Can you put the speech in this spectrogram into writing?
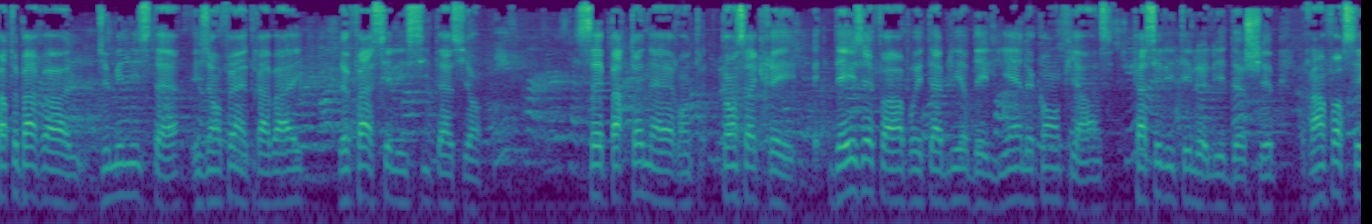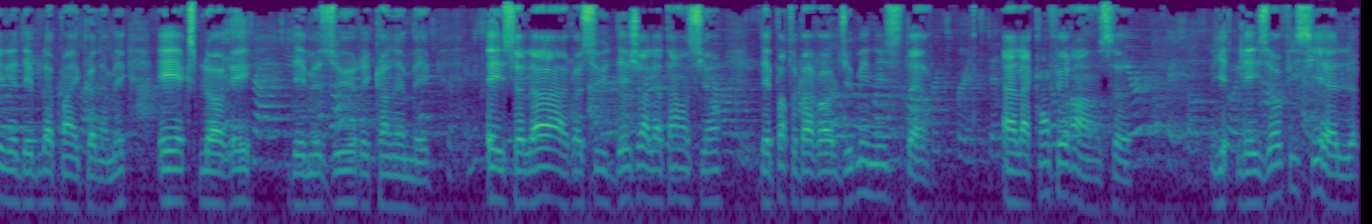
porte-parole du ministère, ils ont fait un travail de facilitation. Ces partenaires ont consacré des efforts pour établir des liens de confiance, faciliter le leadership, renforcer le développement économique et explorer des mesures économiques. Et cela a reçu déjà l'attention des porte-paroles du ministère. À la conférence, les officiels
